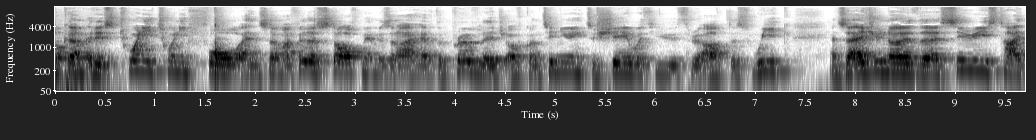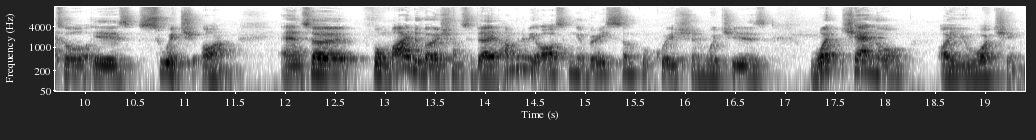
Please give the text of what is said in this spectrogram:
welcome. It is 2024, and so my fellow staff members and I have the privilege of continuing to share with you throughout this week. And so, as you know, the series title is Switch On. And so, for my devotion today, I'm going to be asking a very simple question, which is What channel are you watching?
